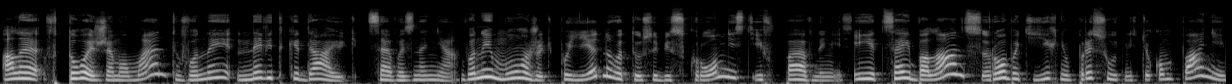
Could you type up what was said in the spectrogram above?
Але в той же момент вони не відкидають це визнання. Вони можуть поєднувати у собі скромність і впевненість. І цей баланс робить їхню присутність у компанії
